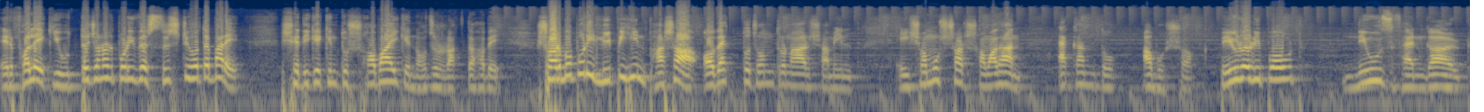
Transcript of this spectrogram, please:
এর ফলে কি উত্তেজনার পরিবেশ সৃষ্টি হতে পারে? সেদিকে কিন্তু সবাইকে নজর রাখতে হবে। সর্বোপরি লিপিহীন ভাষা অব্যক্ত যন্ত্রণার সামিল। এই সমস্যার সমাধান একান্ত আবশ্যক। Bureau report News Vanguard.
